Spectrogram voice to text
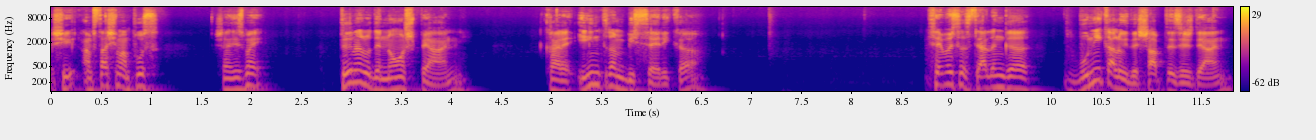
și am stat și m-am pus și am zis, măi, tânărul de 19 ani care intră în biserică trebuie să stea lângă bunica lui de 70 de ani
